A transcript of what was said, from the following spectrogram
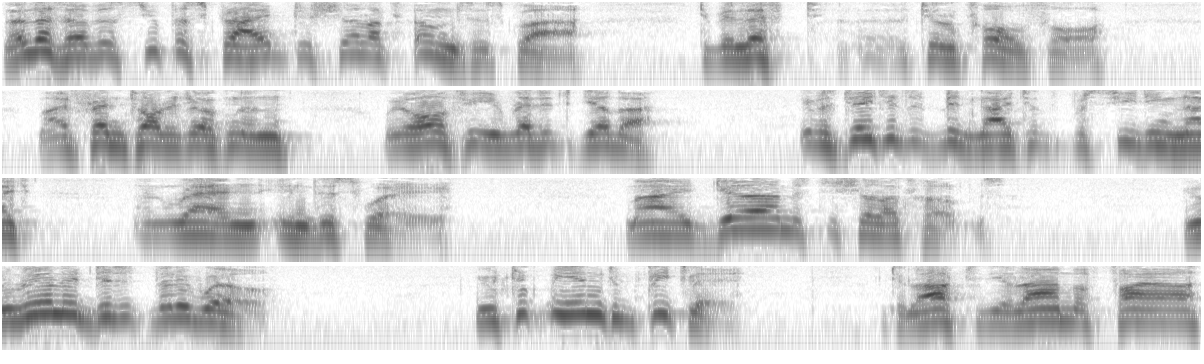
The letter was superscribed to Sherlock Holmes, Esquire, to be left uh, till called for. My friend tore it open, and we all three read it together. It was dated at midnight of the preceding night, and ran in this way. My dear Mr. Sherlock Holmes, you really did it very well. You took me in completely. Until after the alarm of fire,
